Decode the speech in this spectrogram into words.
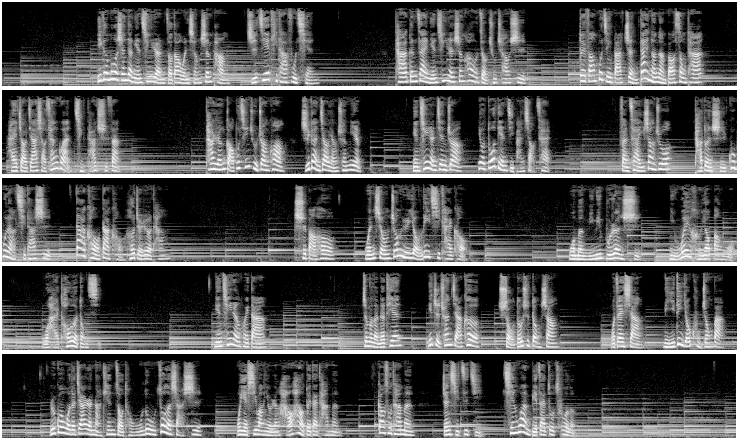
一个陌生的年轻人走到文雄身旁，直接替他付钱。他跟在年轻人身后走出超市，对方不仅把整袋暖暖包送他，还找家小餐馆请他吃饭。他仍搞不清楚状况。只敢叫阳春面。年轻人见状，又多点几盘小菜。饭菜一上桌，他顿时顾不了其他事，大口大口喝着热汤。吃饱后，文雄终于有力气开口：“我们明明不认识，你为何要帮我？我还偷了东西。”年轻人回答。这么冷的天，你只穿夹克，手都是冻伤。我在想，你一定有苦衷吧？如果我的家人哪天走投无路，做了傻事，我也希望有人好好对待他们，告诉他们珍惜自己，千万别再做错了。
